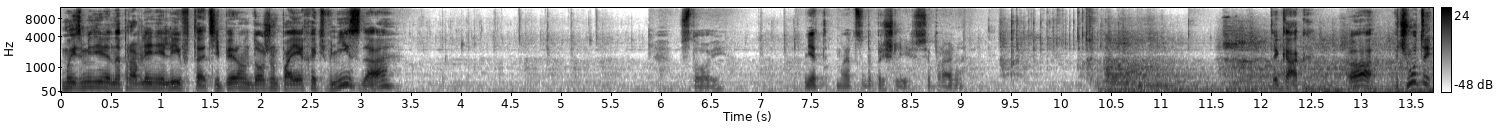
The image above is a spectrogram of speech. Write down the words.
Мы изменили направление лифта. Теперь он должен поехать вниз, да? Стой. Нет, мы отсюда пришли, все правильно. Ты как? А, почему ты...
